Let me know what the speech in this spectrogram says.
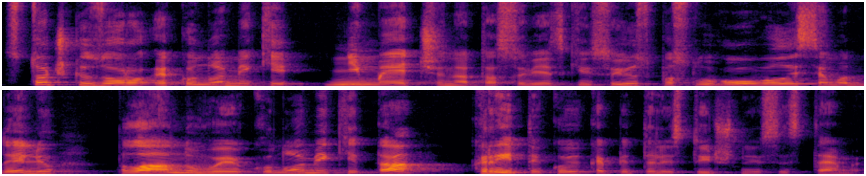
З точки зору економіки, Німеччина та Совєтський Союз послуговувалися моделлю планової економіки та критикою капіталістичної системи.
